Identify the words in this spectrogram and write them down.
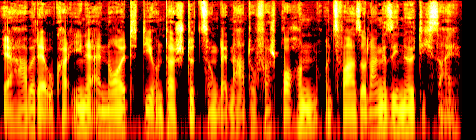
Er habe der Ukraine erneut die Unterstützung der NATO versprochen, und zwar solange sie nötig sei.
